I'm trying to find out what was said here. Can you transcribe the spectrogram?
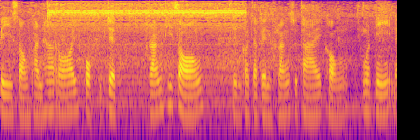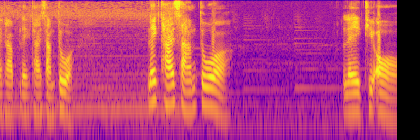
ปี 2567 ครั้งที่ 2 ซึ่งก็จะเป็นครั้งสุดท้ายของงวดนี้นะครับ เลขท้าย 3 ตัว เลขท้าย 3 ตัว เลขที่ออก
